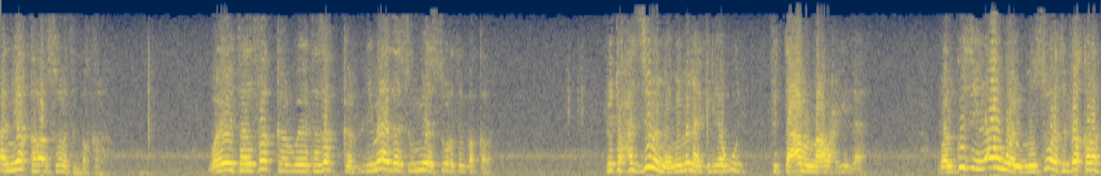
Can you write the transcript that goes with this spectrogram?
أن يقرأ سورة البقرة ويتفكر ويتذكر لماذا سميت سورة البقرة. لتحذرنا من منهج اليهود في التعامل مع وحي الله. والجزء الأول من سورة البقرة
